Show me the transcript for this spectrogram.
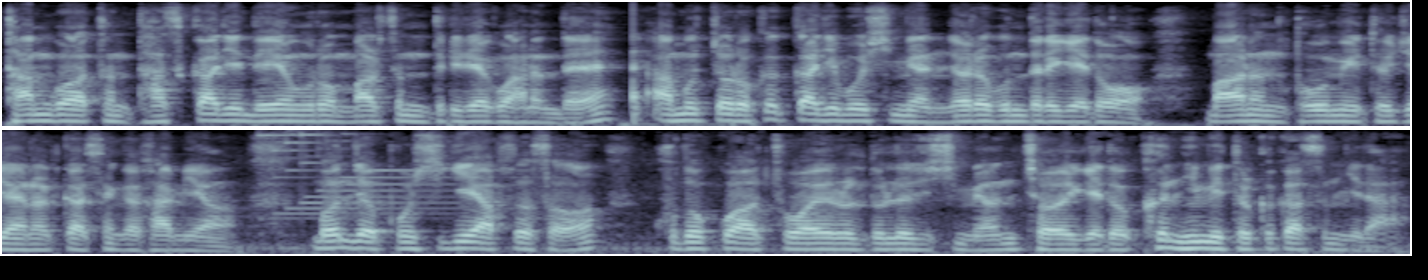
다음과 같은 다섯 가지 내용으로 말씀드리려고 하는데 아무쪼록 끝까지 보시면 여러분들에게도 많은 도움이 되지 않을까 생각하며 먼저 보시 기에 앞서서 구독과 좋아요를 눌러주시면 저에게도 큰 힘이 될 것 같습니다.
